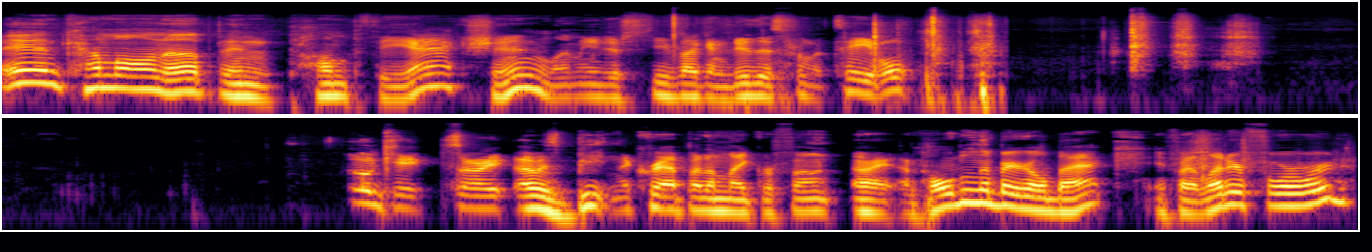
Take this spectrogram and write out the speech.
And come on up and pump the action. Let me just see if I can do this from the table. Okay, sorry, I was beating the crap out of the microphone. All right, I'm holding the barrel back. If I let her forward,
